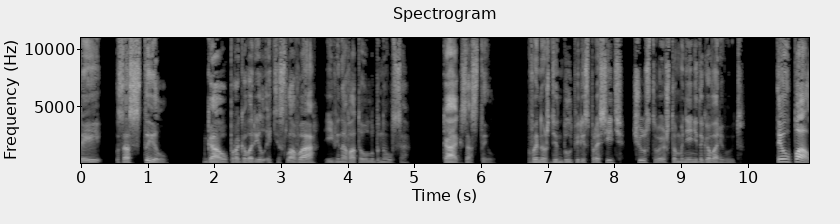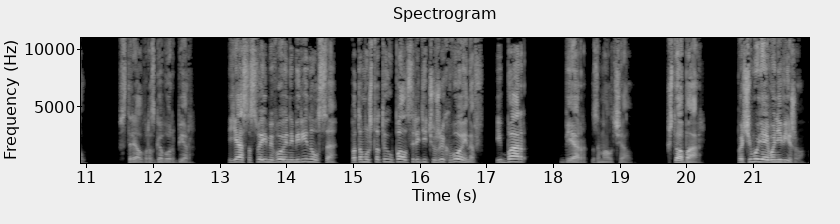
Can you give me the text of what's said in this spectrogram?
Ты застыл. Гау проговорил эти слова и виновато улыбнулся. Как застыл? Вынужден был переспросить, чувствуя, что мне не договаривают. Ты упал, встрял в разговор Бер. Я со своими воинами ринулся, потому что ты упал среди чужих воинов, и Бар Бер замолчал. Что Бар? Почему я его не вижу?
